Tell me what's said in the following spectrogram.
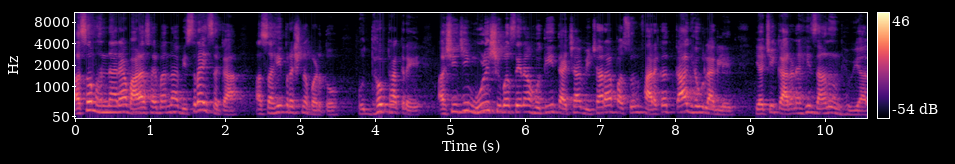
असं म्हणणाऱ्या बाळासाहेबांना विसरायचं का? असाही प्रश्न पडतो. उद्धव ठाकरे अशी जी मूळ शिवसेना होती त्याच्या विचारापासून फारकत का घेऊ लागलेत? याची कारणंही जाणून घेऊयात.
